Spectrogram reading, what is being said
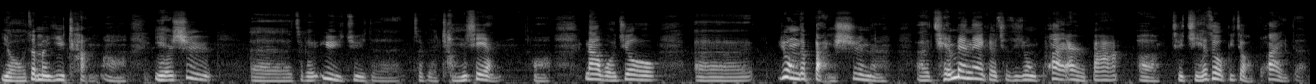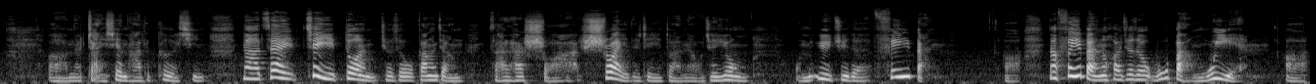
有这么一场啊，也是。呃，这个豫剧的这个呈现、哦，那我就呃用的板式呢，呃前面那个就是用快二八啊，就节奏比较快的，啊、呃，那展现他的个性。那在这一段，就是我刚刚讲在他耍帅的这一段呢，我就用我们豫剧的飞板啊。那飞板的话就是无板无眼啊，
